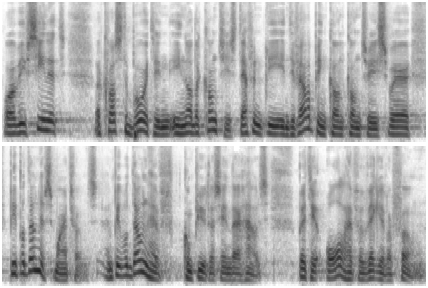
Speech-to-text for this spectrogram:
Or we've seen it across the board in, in other countries, definitely in developing countries where people don't have smartphones and people don't have computers in their house, but they all have a regular phone.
